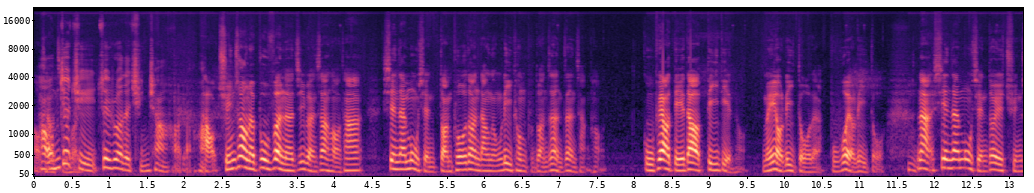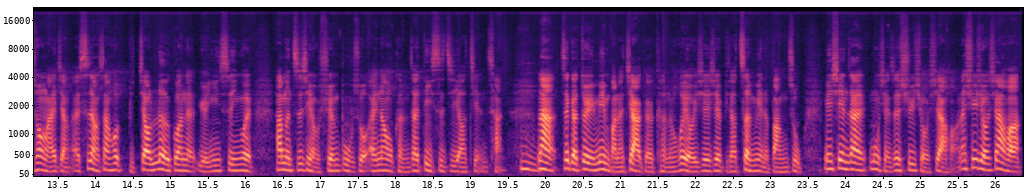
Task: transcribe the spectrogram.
哦好，我们就。举最弱的群创好了哈。好，群创的部分呢，基本上哈，它现在目前短波段当中利空不断，这很正常哈。股票跌到低点哦，没有利多的，不会有利多。那现在目前对于群创来讲，哎，市场上会比较乐观的原因，是因为他们之前有宣布说，哎，那我可能在第四季要减产。嗯那这个对于面板的价格可能会有一些些比较正面的帮助，因为现在目前是需求下滑，那需求下滑。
